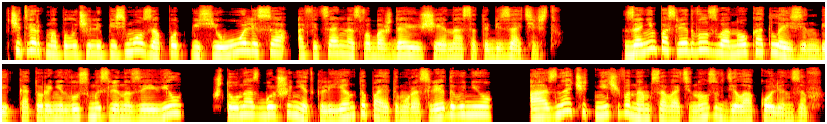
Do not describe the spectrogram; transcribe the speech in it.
В четверг мы получили письмо за подписью Уоллиса, официально освобождающее нас от обязательств. За ним последовал звонок от Лейзенби, который недвусмысленно заявил, что у нас больше нет клиента по этому расследованию, а значит, нечего нам совать нос в дела Коллинзов.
